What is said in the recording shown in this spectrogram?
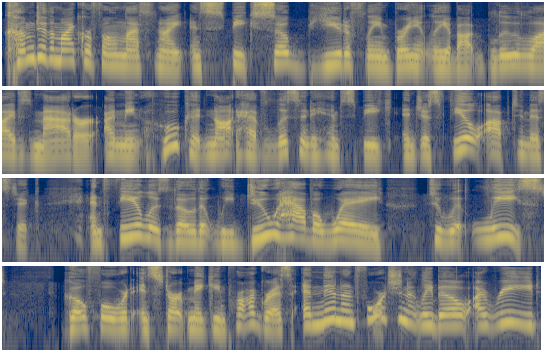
come to the microphone last night and speak so beautifully and brilliantly about Blue Lives Matter. I mean, who could not have listened to him speak and just feel optimistic and feel as though that we do have a way to at least go forward and start making progress? And then, unfortunately, Bill, I read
